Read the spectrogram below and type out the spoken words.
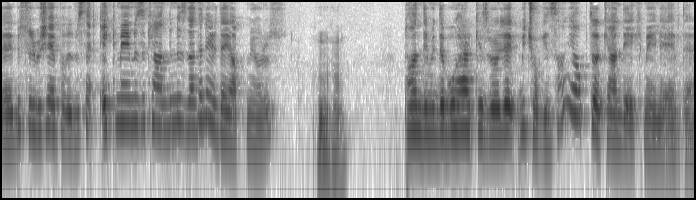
e, bir sürü bir şey yapabiliriz. Mesela ekmeğimizi kendimiz neden evde yapmıyoruz? Pandemide bu herkes böyle birçok insan yaptı kendi ekmeğini evde.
